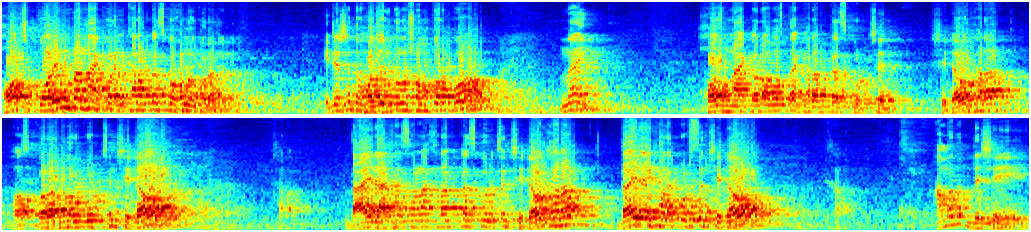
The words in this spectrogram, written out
হজ করেন বা না করেন, খারাপ কাজ কখনো করা যাবে না। এটার সাথে হজের কোনো সম্পর্ক নাই। হজ না করা অবস্থা খারাপ কাজ করছেন, সেটাও খারাপ। হজ করার পর করছেন, সেটাও খারাপ। দায় রাখা ছাড়া খারাপ কাজ করেছেন, সেটাও খারাপ। দায় রেখা করছেন, সেটাও খারাপ। আমাদের দেশে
